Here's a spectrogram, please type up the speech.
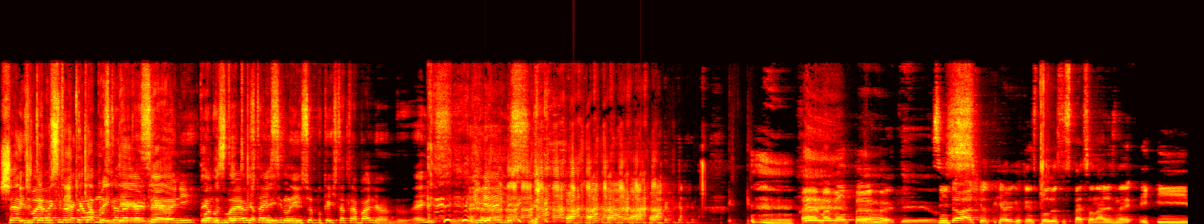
Xande, Ismael é temos que nem tanto que música da aprender, Cassiane, né? quando Temos Ismael está em aprender. silêncio é porque está trabalhando. É isso. Ele é isso. É, mas voltando. Ai, Deus. Sim, então eu acho que eu, que eu tenho todos esses personagens, né? E, e,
